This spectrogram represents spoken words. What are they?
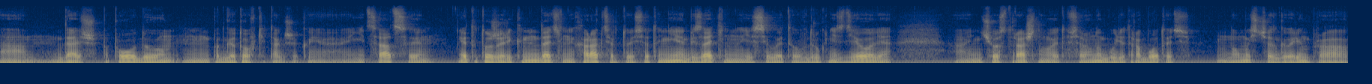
А, дальше, по поводу подготовки также к э, инициации. Это тоже рекомендательный характер, то есть это не обязательно, если вы этого вдруг не сделали, а, ничего страшного, это все равно будет работать. Но мы сейчас говорим про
